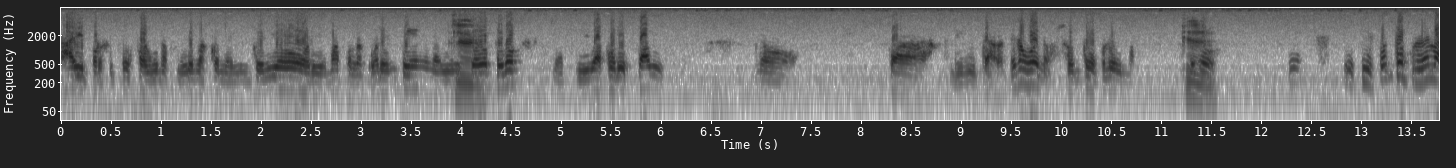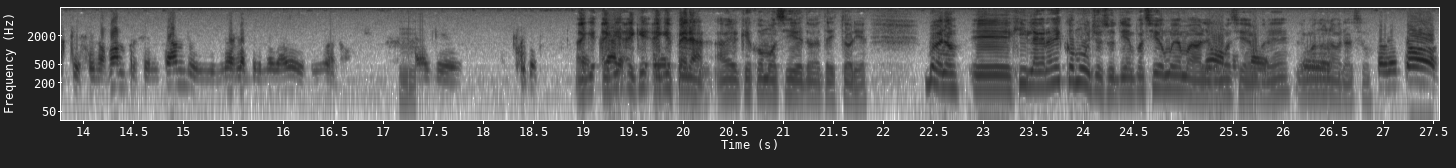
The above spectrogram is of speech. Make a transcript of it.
hay por supuesto algunos problemas con el interior y demás por la cuarentena y todo, pero la actividad forestal no está limitada. Pero bueno, son tres problemas. Claro. son tres problemas que se nos van presentando y no es la primera vez. Y bueno, mm. hay que... Hay que, hay, que, hay, que, esperar a ver que, cómo sigue toda esta historia. Bueno, eh, Gil, le agradezco mucho su tiempo, ha sido muy amable, como siempre. ¿eh? Le mando un abrazo. Sobre todo,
